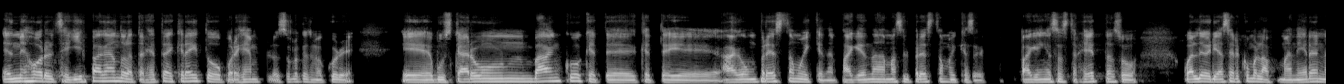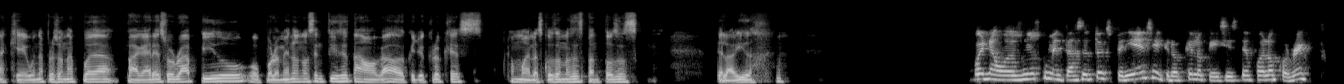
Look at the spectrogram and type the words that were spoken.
¿Es mejor seguir pagando la tarjeta de crédito o, por ejemplo, eso es lo que se me ocurre, eh, buscar un banco que te, que te haga un préstamo y que pagues nada más el préstamo y que se paguen esas tarjetas o cuál debería ser como la manera en la que una persona pueda pagar eso rápido o por lo menos no sentirse tan ahogado, que yo creo que es como de las cosas más espantosas de la vida. Bueno, vos nos comentaste tu experiencia y creo que lo que hiciste fue lo correcto,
